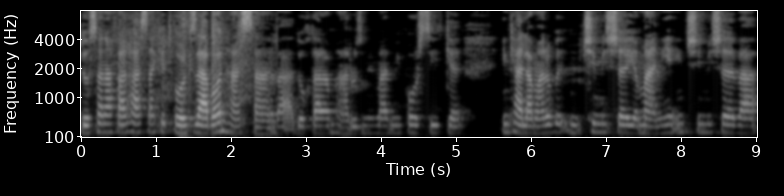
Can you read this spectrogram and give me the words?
دو سه نفر هستن که ترک زبان هستن و دخترم هر روز میمد می‌پرسید که این کلمه رو چی میشه یا معنی این چی میشه و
